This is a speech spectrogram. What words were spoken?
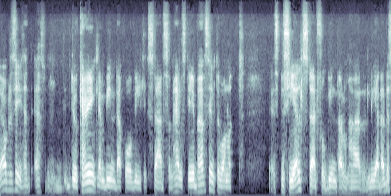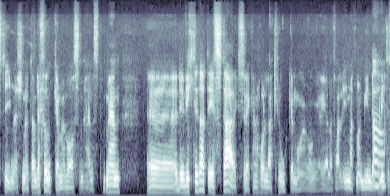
Ja, precis. Ett- Du kan egentligen binda på vilket städ som helst. Det behövs inte vara något eh, speciellt städ för att binda de här ledade streamersen, utan det funkar med vad som helst. Men eh, det är viktigt att det är starkt så det kan hålla kroken många gånger i alla fall, i och med att man binder Ja, på lite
